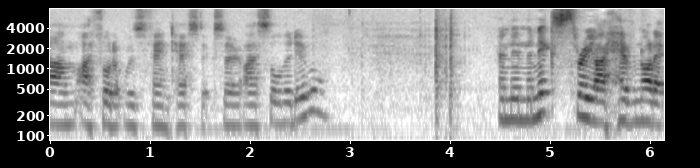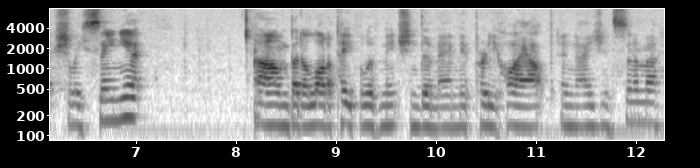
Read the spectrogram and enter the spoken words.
um, I thought it was fantastic. So I saw The Devil. And then the next three I have not actually seen yet. Um, but a lot of people have mentioned them and they're pretty high up in Asian cinema.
